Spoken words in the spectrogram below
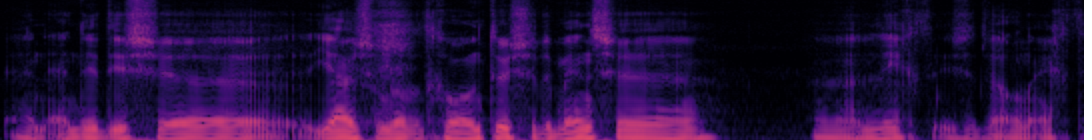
En, en dit is, eh, juist omdat het gewoon tussen de mensen eh, ligt, is het wel een echt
